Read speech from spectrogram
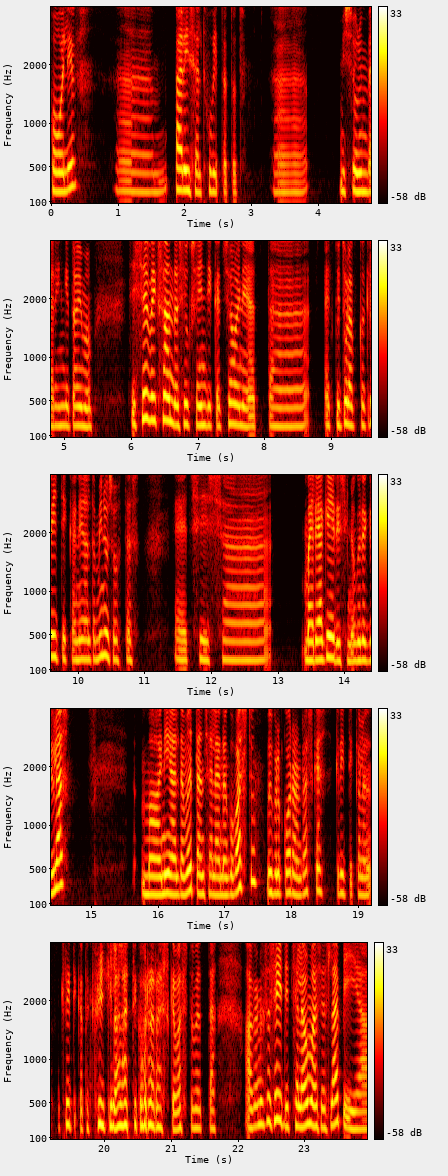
hooliv äh,, päriselt huvitatud äh,, mis sul ümberringi toimub, siis see võiks anda niisuguse indikatsiooni, et äh,, et kui tuleb ka kriitika nii-öelda minu suhtes, et siis äh, ma ei reageeri sinna kuidagi üle. ma nii-öelda võtan selle nagu vastu, võib-olla korra on raske, kriitikal on, kriitikat on kõigil alati korra raske vastu võtta. aga noh, sa seedid selle oma sees läbi ja,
